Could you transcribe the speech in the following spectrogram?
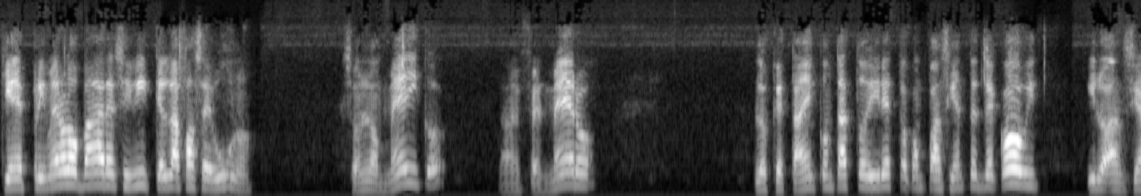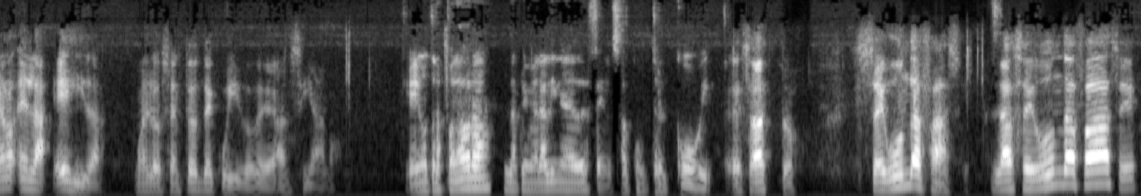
Quienes primero los van a recibir, que es la fase 1, son los médicos, los enfermeros, los que están en contacto directo con pacientes de COVID y los ancianos en la égida o en los centros de cuidado de ancianos. En otras palabras, la primera línea de defensa contra el COVID. Exacto. Segunda fase. La segunda fase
